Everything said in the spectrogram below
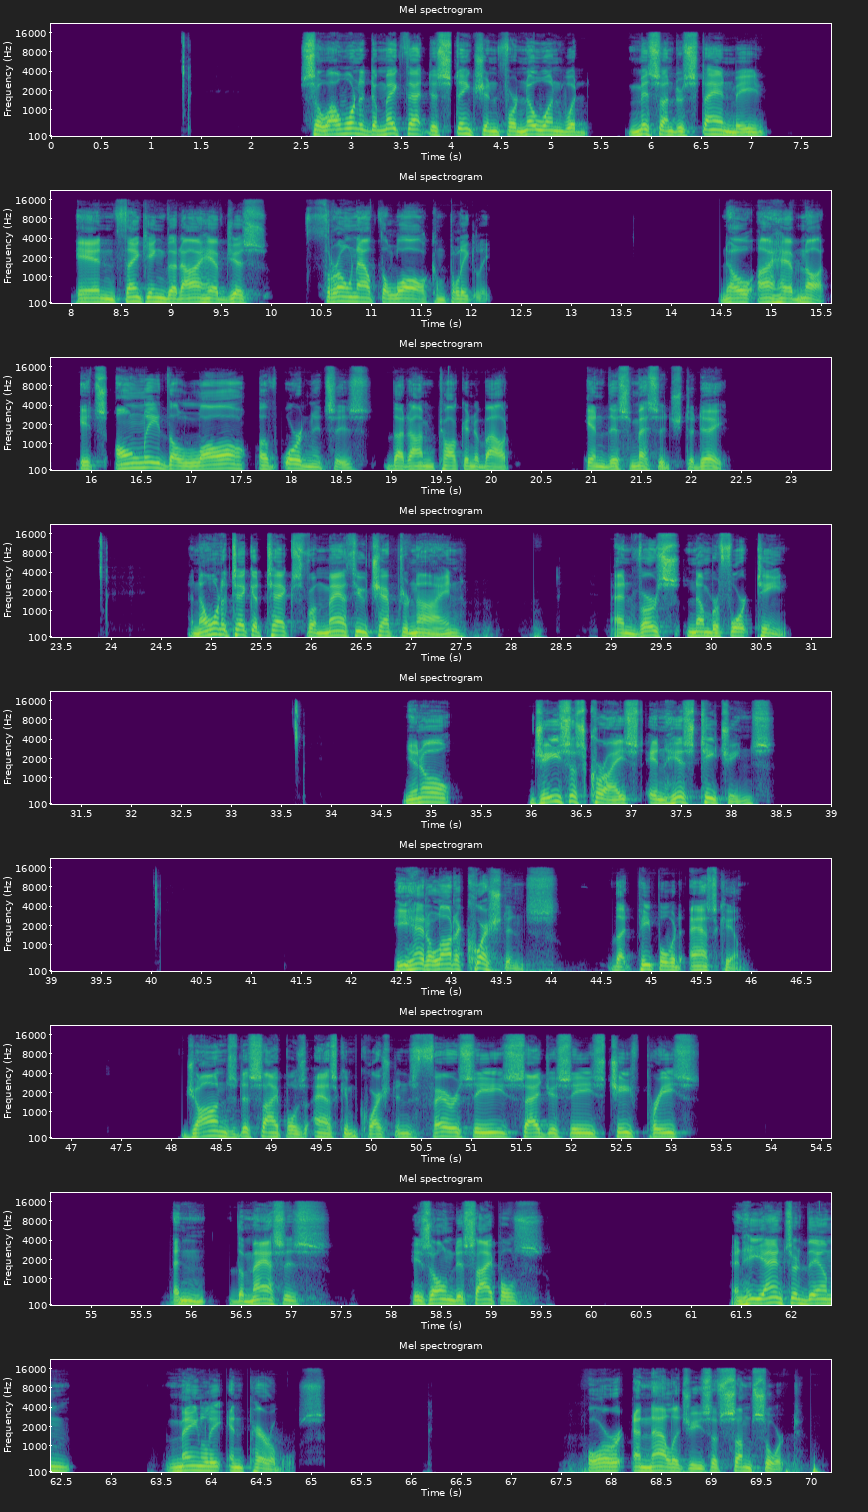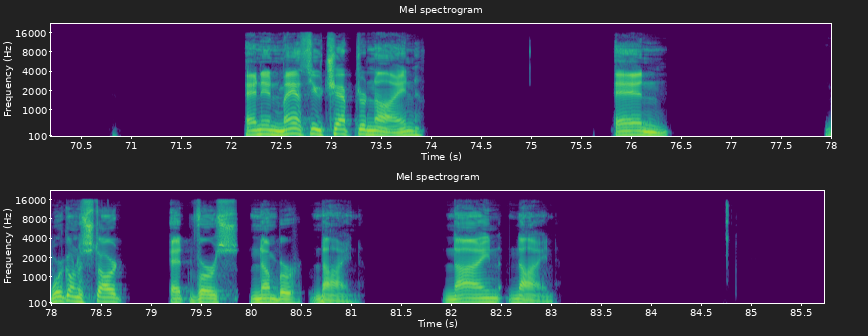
So I wanted to make that distinction for no one would misunderstand me in thinking that I have just thrown out the law completely. No, I have not. It's only the law of ordinances that I'm talking about in this message today. And I want to take a text from Matthew chapter 9 and verse number 14. You know, Jesus Christ in his teachings, he had a lot of questions that people would ask him. John's disciples asked him questions, Pharisees, Sadducees, chief priests, and the masses, his own disciples. And he answered them mainly in parables or analogies of some sort. And in Matthew chapter 9, And we're going to start at verse number 9. 9 9.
